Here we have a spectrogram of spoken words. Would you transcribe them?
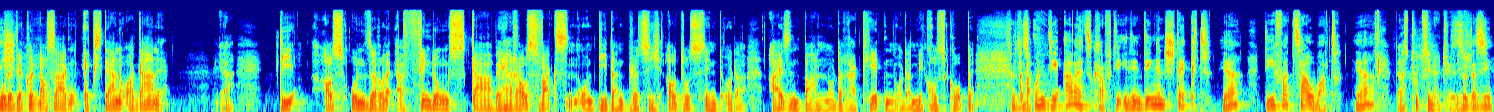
Oder wir könnten auch sagen, externe Organe, ja, die aus unserer Erfindungsgabe herauswachsen und die dann plötzlich Autos sind oder Eisenbahnen oder Raketen oder Mikroskope. So, und die Arbeitskraft, die in den Dingen steckt, ja, die verzaubert. Ja? Das tut sie natürlich. So dass sie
